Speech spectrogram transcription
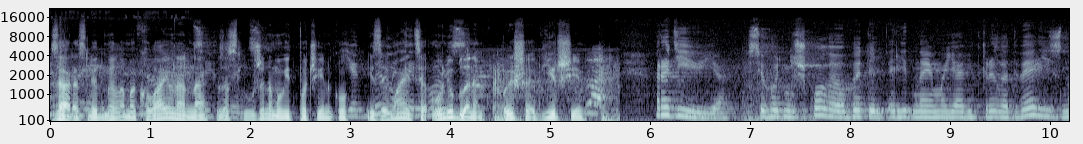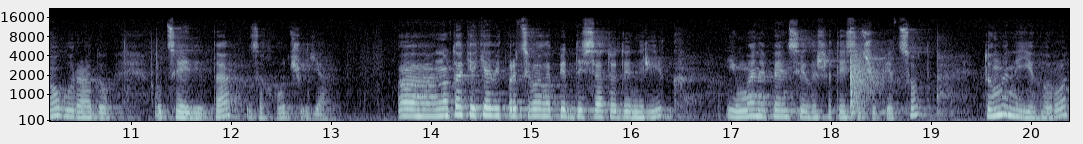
Зараз Людмила Миколаївна на заслуженому відпочинку і займається улюбленим, пише вірші. Радію я. Сьогодні школа, обитель рідна і моя, відкрила двері і знову радо у цей вівтар заходжу я. Е, ну, так як я відпрацювала 51 рік, і в мене пенсія лише 1500, то в мене є город,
